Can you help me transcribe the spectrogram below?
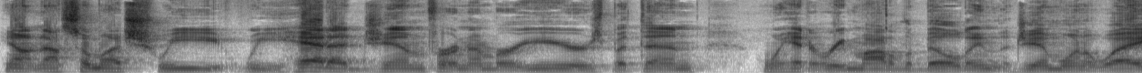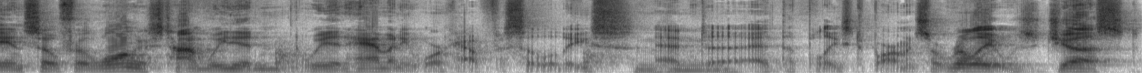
you know, not so much. We we had a gym for a number of years, but then when we had to remodel the building, the gym went away, and so for the longest time, we didn't we didn't have any workout facilities at uh, at the police department. So really, it was just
